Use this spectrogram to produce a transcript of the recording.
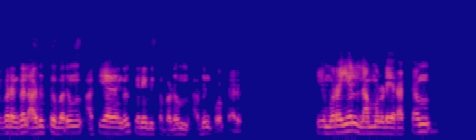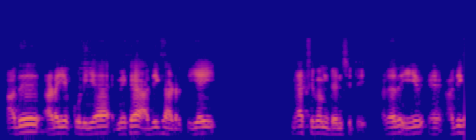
விவரங்கள் அடுத்து வரும் அத்தியாயங்கள் தெரிவிக்கப்படும் அப்படின்னு போட்டார். இம்முறையில் நம்மளுடைய ரத்தம் அது அடையக்கூடிய மிக அதிக அடர்த்தியை மேக்சிமம் டென்சிட்டி அதாவது அதிக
